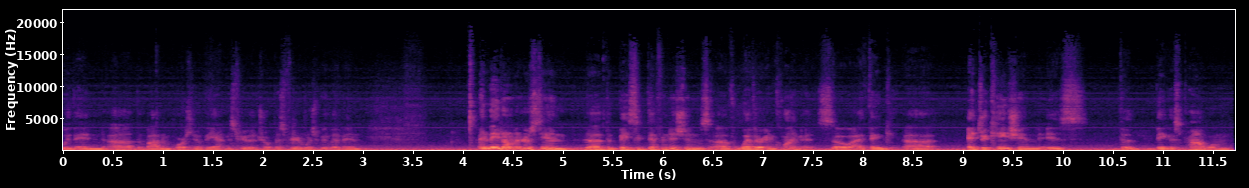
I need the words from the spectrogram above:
within uh, the bottom portion of the atmosphere, the troposphere, which we live in. And they don't understand uh, the basic definitions of weather and climate. So I think uh, education is the biggest problem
